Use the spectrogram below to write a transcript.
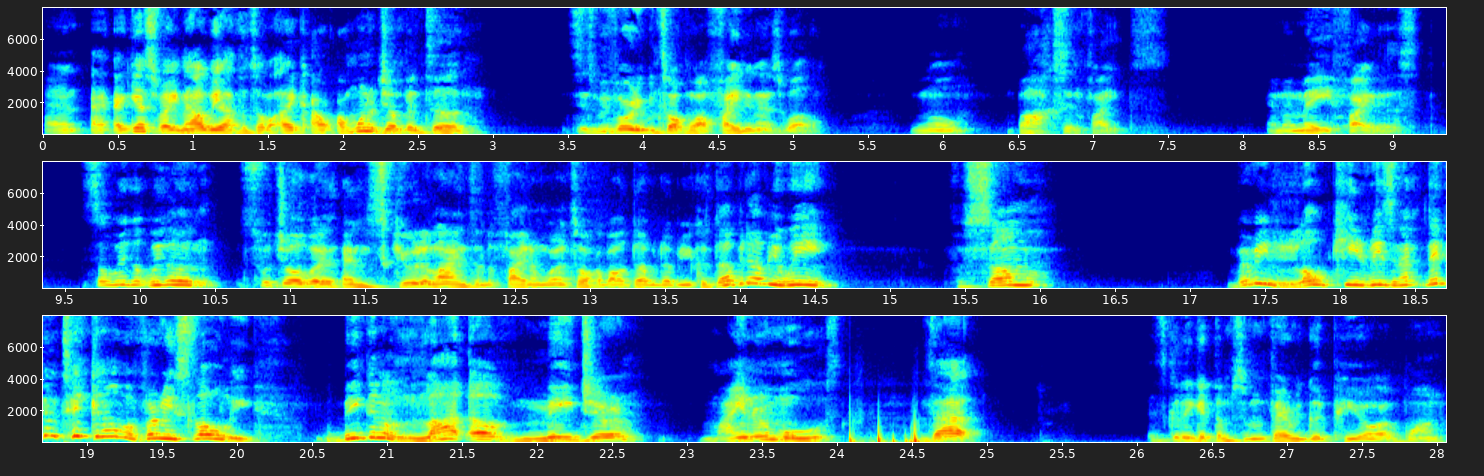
and I, I guess right now we have to talk. Like I, I want to jump into since we've already been talking about fighting as well. You know, boxing fights, MMA fighters. So we we gonna switch over and skew the lines of the fighting world and talk about WWE because WWE, for some very low key reason, they've been taking over very slowly, making a lot of major, minor moves that is gonna get them some very good PR at one.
